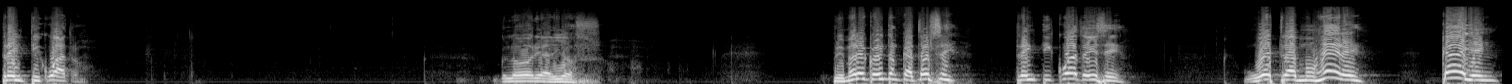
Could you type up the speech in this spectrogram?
34. Gloria a Dios. 1 Corintios 14, 34 dice, vuestras mujeres callen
